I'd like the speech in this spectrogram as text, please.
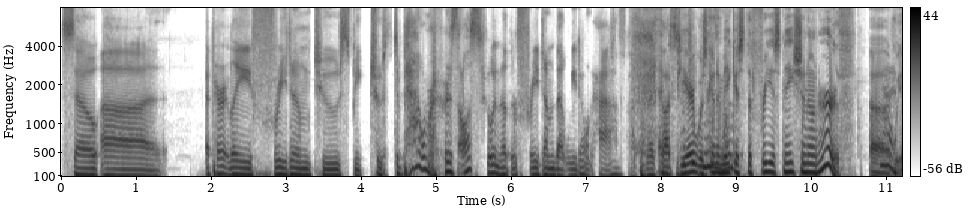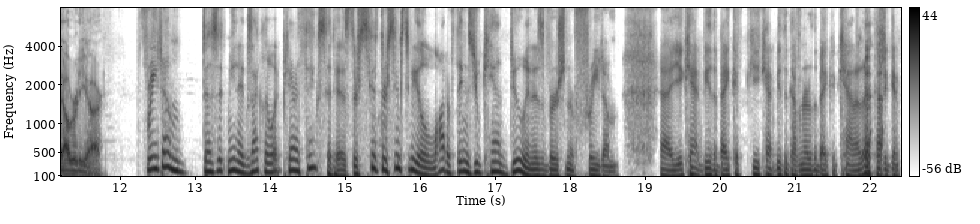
So uh, apparently, freedom to speak truth to power is also another freedom that we don't have. But I thought and Pierre was going to make us the freest nation on earth. Uh, yeah. We already are. Freedom doesn't mean exactly what Pierre thinks it is. There, there seems to be a lot of things you can't do in his version of freedom. Uh, you can't be the bank of, you can't be the governor of the Bank of Canada because you get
